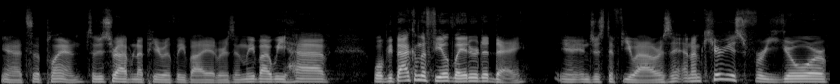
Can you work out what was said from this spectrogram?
Yeah, it's the plan. So just wrapping up here with Levi Edwards. And Levi, we have, we'll be back on the field later today in just a few hours. And I'm curious for your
